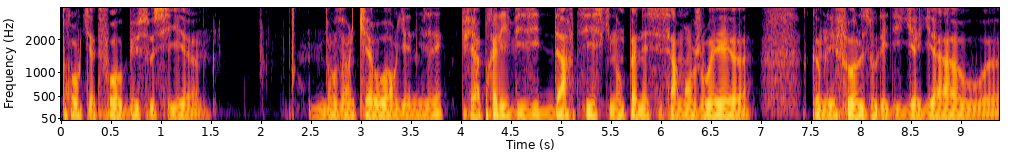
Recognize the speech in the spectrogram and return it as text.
trois ou quatre fois au bus aussi dans un chaos organisé. Puis après les visites d'artistes qui n'ont pas nécessairement joué, euh, comme les Falls ou Lady Gaga ou, euh,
